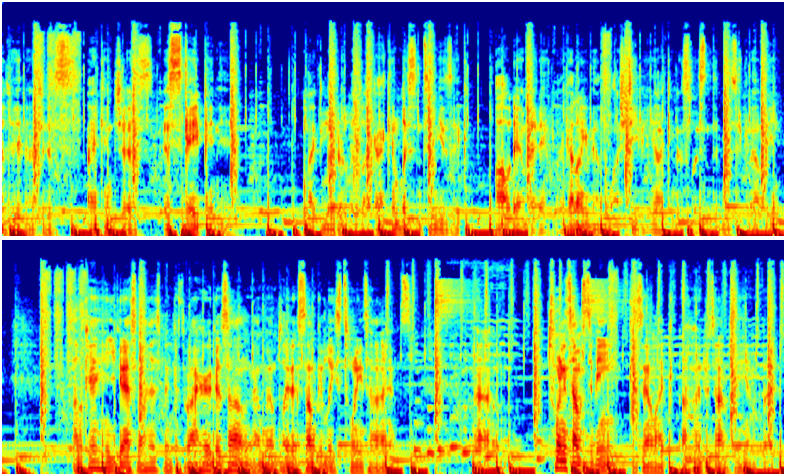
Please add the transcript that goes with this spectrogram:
Love it. I just I can just escape in it. Like literally, like I can listen to music all damn day. Like I don't even have to watch TV. I can just listen to music and I'll be okay. And you can ask my husband because if I hear a good song, I'm gonna play that song at least 20 times. Um, 20 times to me can sound like 100 times to him, but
